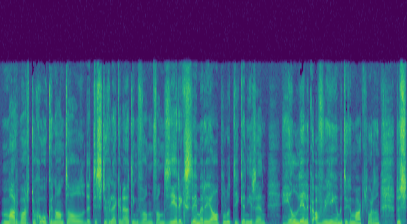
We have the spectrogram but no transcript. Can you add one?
maar waar toch ook een aantal, het is tegelijk een uiting van, van zeer extreme realpolitiek en hier zijn heel lelijke afwegingen moeten gemaakt worden. Dus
